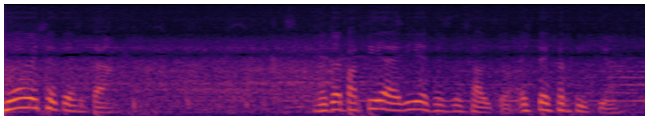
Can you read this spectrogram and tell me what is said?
9.70. Meta partida de 10 este salto, este ejercicio.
